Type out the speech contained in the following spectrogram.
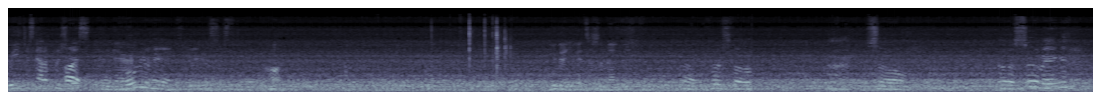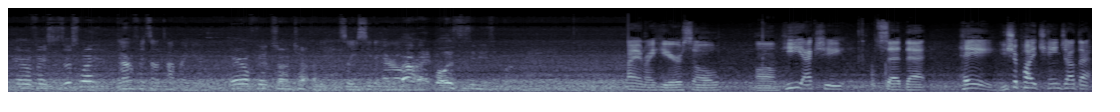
we just gotta push All this right. in there. Move your hands. Make. Huh. You good? You get to some? Alright, first off, alright, so I'm assuming arrow faces this way, Arrow fits on top right here. arrow fits on top. So you see the arrow. Alright, well this is an easy part. Ryan right here. So um, he actually said that, hey, you should probably change out that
